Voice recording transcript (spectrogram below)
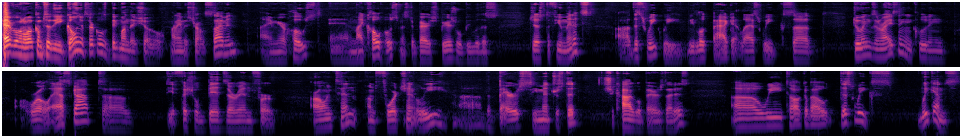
Hey everyone, welcome to the Going in Circles Big Monday Show. My name is Charles Simon. I am your host, and my co-host, Mr. Barry Spears, will be with us just a few minutes. Uh, this week, we we look back at last week's uh, doings in racing, including Royal Ascot. Uh, the official bids are in for Arlington. Unfortunately, uh, the Bears seem interested. Chicago Bears, that is. Uh, we talk about this week's weekends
